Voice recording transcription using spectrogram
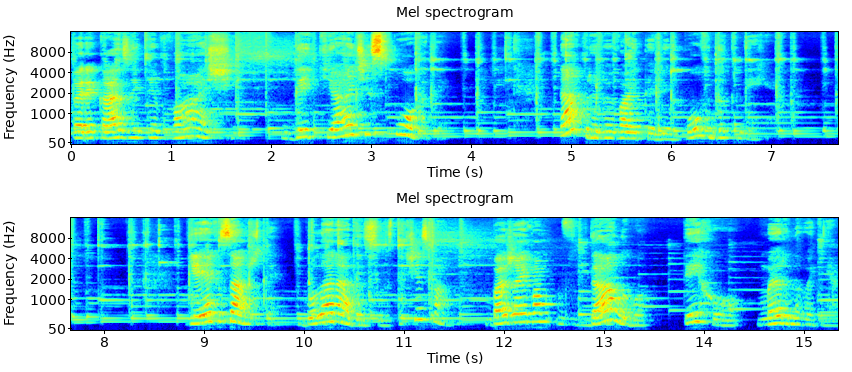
Переказуйте ваші дитячі спогади та прививайте любов до книги. Я, як завжди, була рада зустрічі з вами. Бажаю вам вдалого, тихого, мирного дня.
